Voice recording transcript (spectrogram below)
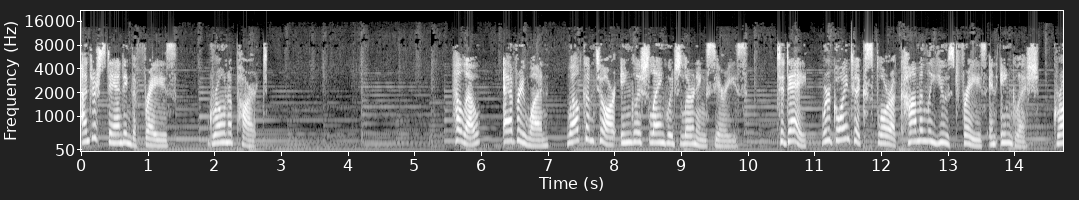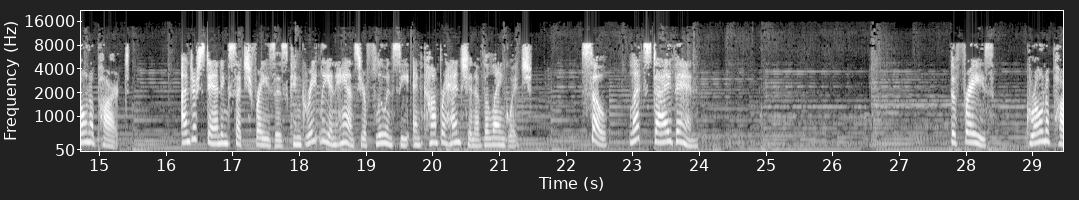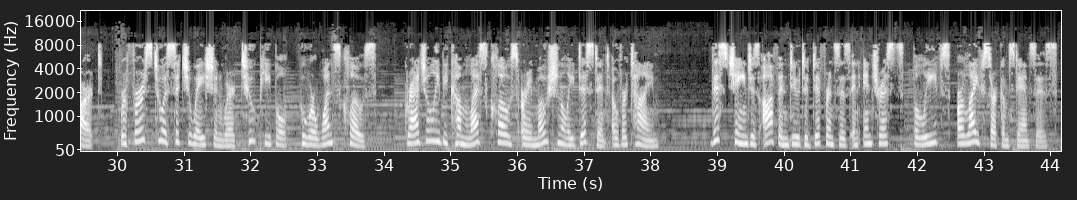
Understanding the phrase, grown apart. Hello, everyone. Welcome to our English language learning series. Today, we're going to explore a commonly used phrase in English, grown apart. Understanding such phrases can greatly enhance your fluency and comprehension of the language. So, let's dive in. The phrase, grown apart, refers to a situation where two people, who were once close, gradually become less close or emotionally distant over time. This change is often due to differences in interests, beliefs, or life circumstances.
